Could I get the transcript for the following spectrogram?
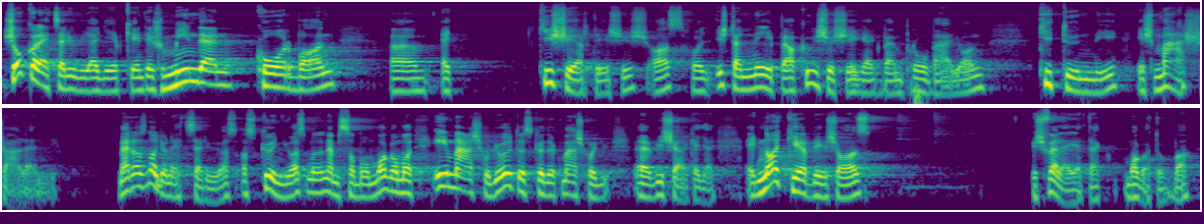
Sokkal egyszerűbb egyébként, és minden korban egy kísértés is az, hogy Isten népe a külsőségekben próbáljon kitűnni és mássá lenni. Mert az nagyon egyszerű, az, az könnyű, azt mondom, nem szabom magamat, én máshogy öltözködök, máshogy viselkedjek. Egy nagy kérdés az, és feleljetek magatokba,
